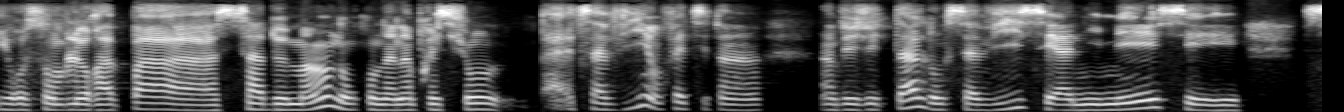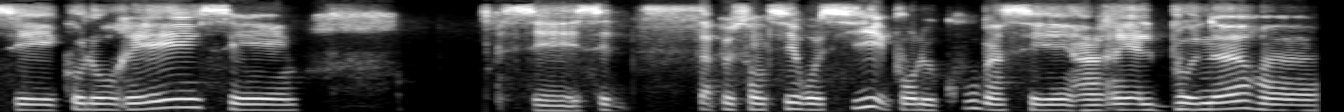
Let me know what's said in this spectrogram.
il ressemblera pas à ça demain. Donc on a l'impression, bah, sa vie en fait, c'est un, un végétal, donc sa vie, c'est animé, c'est c'est coloré, c'est c'est, ça peut sentir aussi. Et pour le coup, ben, c'est un réel bonheur euh,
